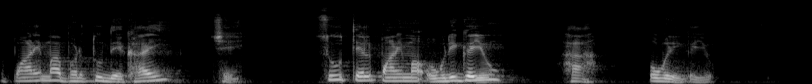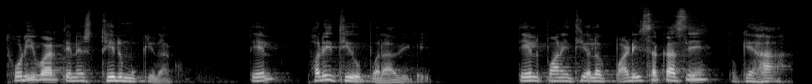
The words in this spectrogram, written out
તો પાણીમાં ભળતું દેખાય છે. શું તેલ પાણીમાં ઓગળી ગયું? હા, ઓગળી ગયું. થોડીવાર તેને સ્થિર મૂકી રાખો. તેલ ફરીથી ઉપર આવી ગયું. તેલ પાણીથી અલગ પાડી શકાશે? તો કે હા,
